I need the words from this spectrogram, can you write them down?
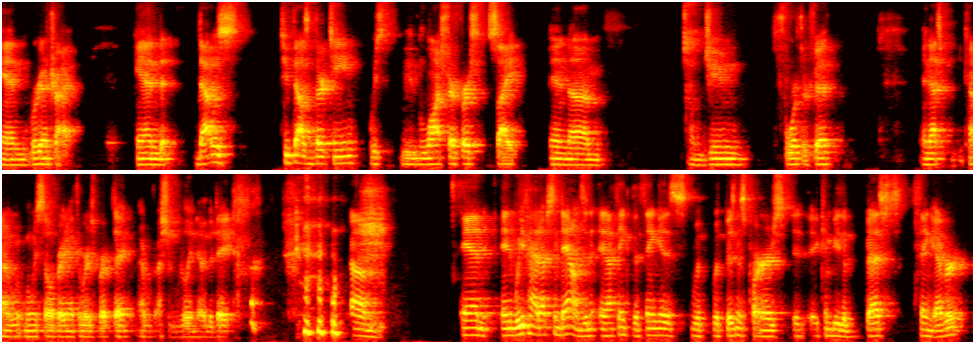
and we're going to try it. And that was 2013. We, we launched our first site in um, on June 4th or 5th. And that's kind of when we celebrate Anthroware's birthday. I, I, should really know the date. um, and and we've had ups and downs. And, and I think the thing is with, with business partners, it, it can be the best thing ever.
